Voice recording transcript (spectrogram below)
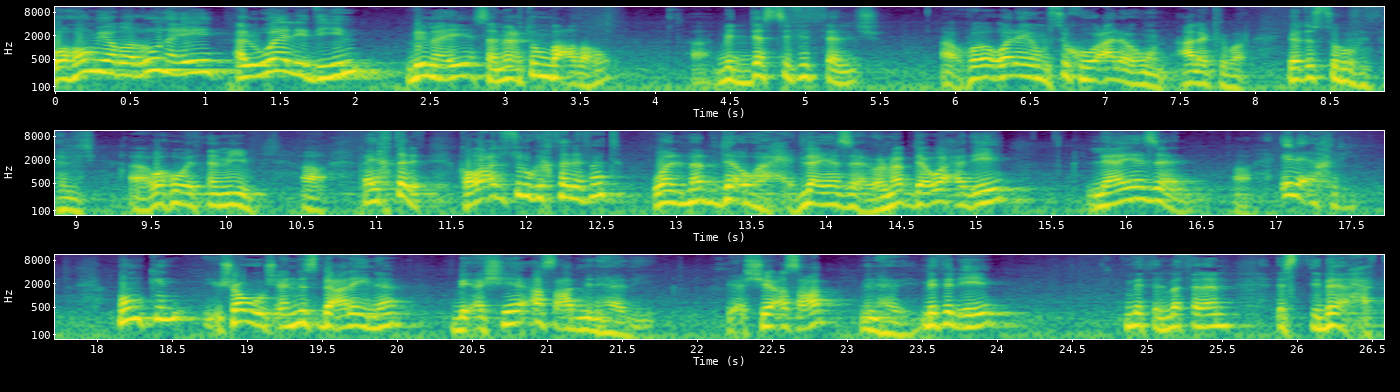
وهم يبرون إيه؟ الوالدين بما إيه؟ سمعتم بعضه؟ بالدس في الثلج؟ ولا يمسكه على هون على كبر يدسه في الثلج أه؟ وهو ذميم أه؟ فيختلف قواعد السلوك اختلفت والمبدأ واحد لا يزال والمبدأ واحد إيه؟ لا يزال؟ إلى آخره ممكن يشوش النسبة علينا بأشياء أصعب من هذه بأشياء أصعب من هذه مثل إيه؟ مثل مثلا استباحة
